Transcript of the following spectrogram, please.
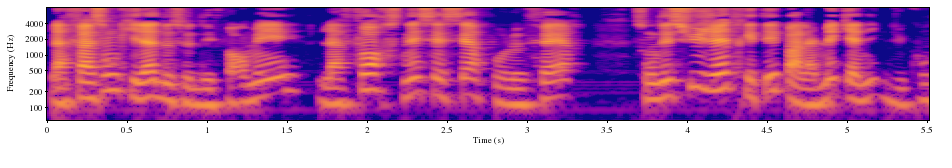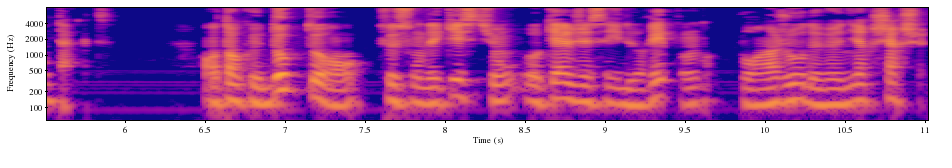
La façon qu'il a de se déformer, la force nécessaire pour le faire, sont des sujets traités par la mécanique du contact. En tant que doctorant, ce sont des questions auxquelles j'essaye de répondre pour un jour devenir chercheur.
